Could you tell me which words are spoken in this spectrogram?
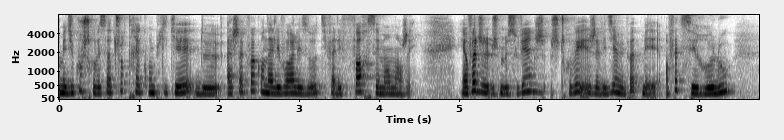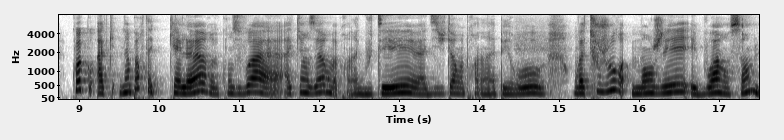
Mais du coup, je trouvais ça toujours très compliqué de, à chaque fois qu'on allait voir les autres, il fallait forcément manger. Et en fait, je, me souviens que je, trouvais, j'avais dit à mes potes, mais en fait, c'est relou. Quoi, n'importe à quelle heure qu'on se voit à 15h, on va prendre un goûter, à 18h, on va prendre un apéro, on va toujours manger et boire ensemble.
